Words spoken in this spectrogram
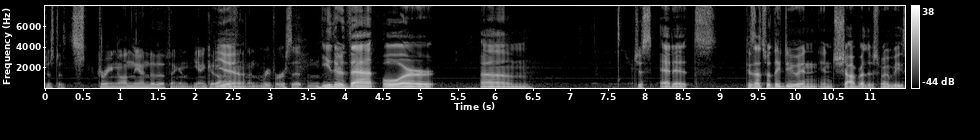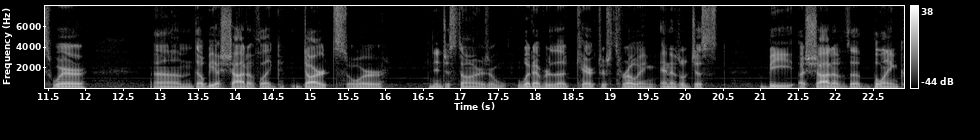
Just a string on the end of the thing and yank it Yeah. off and then reverse it. And, either that or um just edits because that's what they do in in Shaw Brothers movies where um there'll be a shot of like darts or ninja stars or whatever the character's throwing and it'll just be a shot of the blank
